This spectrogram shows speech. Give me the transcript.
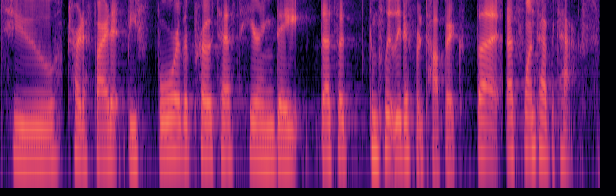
to try to fight it before the protest hearing date. That's a completely different topic, but that's one type of tax.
